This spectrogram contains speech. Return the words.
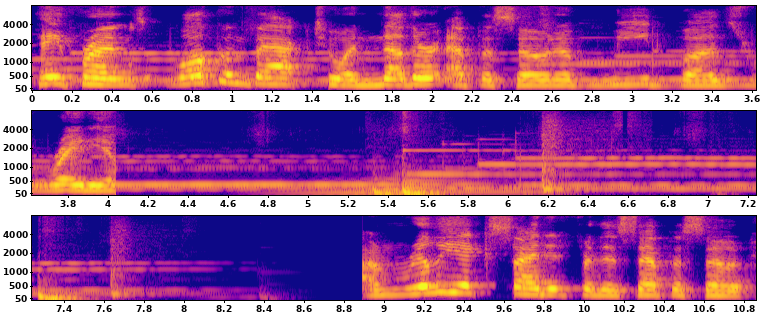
Hey, friends, welcome back to another episode of Weed Buds Radio. I'm really excited for this episode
